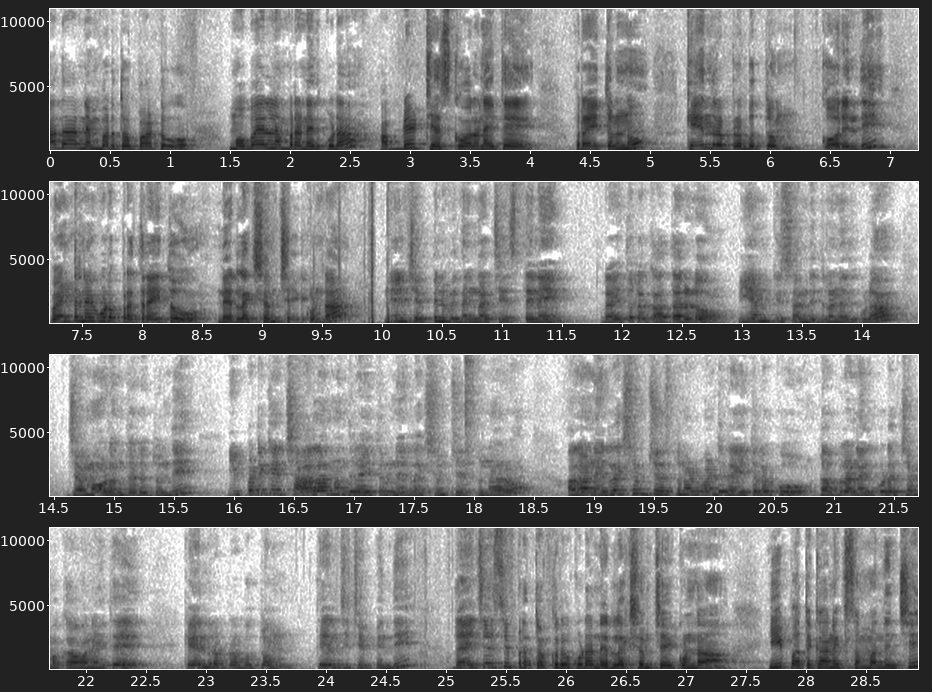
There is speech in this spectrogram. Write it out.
ఆధార్ నెంబర్తో పాటు మొబైల్ నెంబర్ అనేది కూడా అప్డేట్ చేసుకోవాలని అయితే రైతులను కేంద్ర ప్రభుత్వం కోరింది. వెంటనే కూడా ప్రతి రైతు నిర్లక్ష్యం చేయకుండా నేను చెప్పిన విధంగా చేస్తేనే రైతుల ఖాతాలలో పిఎం కిసాన్ నిధులు అనేది కూడా జమ అవడం జరుగుతుంది. ఇప్పటికే చాలా మంది రైతులు నిర్లక్ష్యం చేస్తున్నారు. అలా నిర్లక్ష్యం చేస్తున్నటువంటి రైతులకు డబ్బులు అనేది కూడా జమ కావనైతే కేంద్ర ప్రభుత్వం తేల్చి చెప్పింది. దయచేసి ప్రతి ఒక్కరూ కూడా నిర్లక్ష్యం చేయకుండా ఈ పథకానికి సంబంధించి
